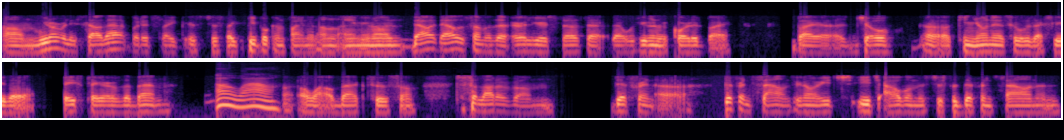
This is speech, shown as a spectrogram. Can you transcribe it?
Um, we don't really sell that, but it's like it's just like people can find it online, you know. And that that was some of the earlier stuff that that was even recorded by by uh, Joe uh, Quinones, who was actually the bass player of the band Oh, wow. a, a while back too. So just a lot of um different uh different sounds. You know, each each album is just a different sound, and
